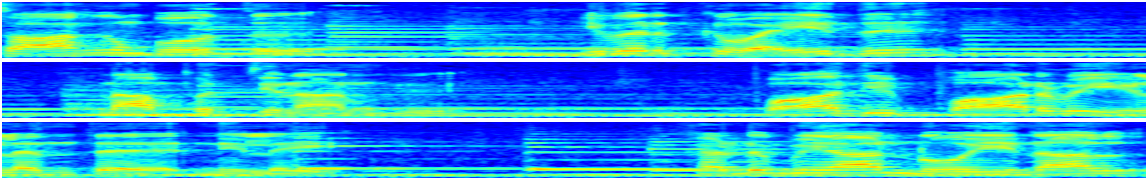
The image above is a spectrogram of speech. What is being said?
சாகும்போது இவருக்கு வயது நாற்பத்தி நான்கு. பாதி பார்வை இழந்த நிலை. கடுமையான நோயினால்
